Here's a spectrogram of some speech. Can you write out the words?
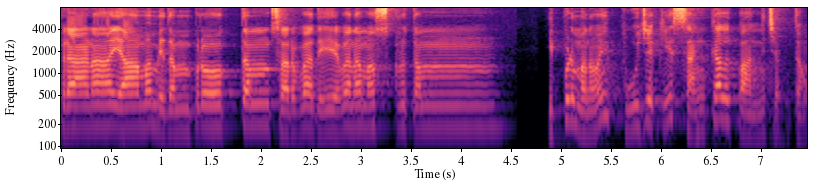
ప్రాణాయామమిదం ప్రోక్తం సర్వదేవ నమస్కృతం. ఇప్పుడు మనం ఈ పూజకి సంకల్పాన్ని చెప్దాం.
